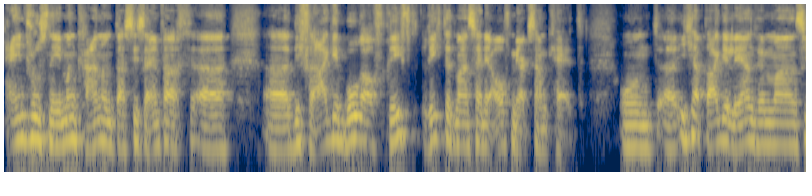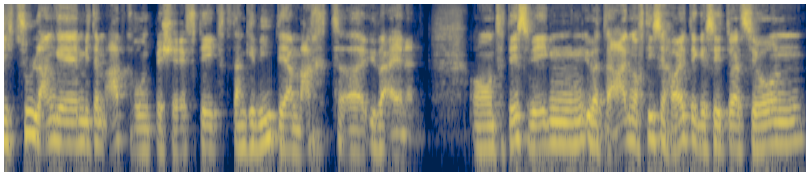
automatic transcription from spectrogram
Einfluss nehmen kann. Und das ist einfach äh, äh, die Frage, worauf richtet man seine Aufmerksamkeit. Und äh, ich habe da gelernt, wenn man sich zu lange mit dem Abgrund beschäftigt, dann gewinnt der Macht äh, über einen. Und deswegen übertragen auf diese heutige Situation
